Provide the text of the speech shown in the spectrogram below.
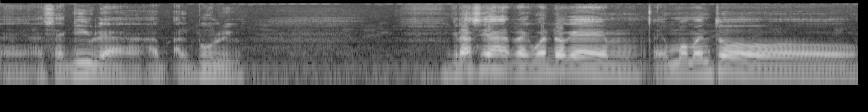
eh, asequibles a- al público. Gracias, recuerdo que mm, en un momento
